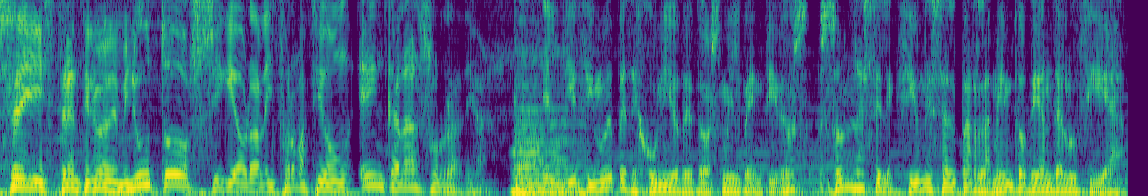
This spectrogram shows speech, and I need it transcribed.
6.39 minutos, sigue ahora la información en Canal Sur Radio. El 19 de junio de 2022 son las elecciones al Parlamento de Andalucía.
